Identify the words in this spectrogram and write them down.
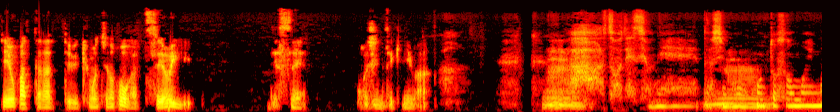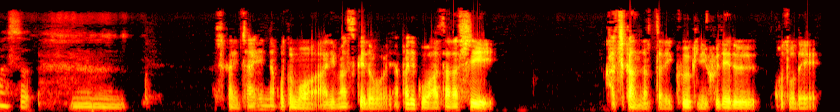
てよかったなっていう気持ちの方が強いですね。個人的には。うん。ああ、そうですよね。私うん。も本当そう思います。うん。確かに大変なこともありますけど、やっぱりこう新しい価値観だったり空気に触れることで、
